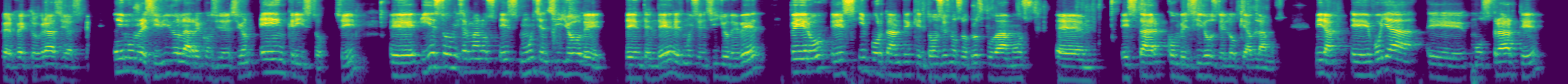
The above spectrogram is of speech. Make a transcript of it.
Perfecto, gracias. Hemos recibido la reconciliación en Cristo, ¿sí? Eh, y esto, mis hermanos, es muy sencillo de, de entender, es muy sencillo de ver, pero es importante que entonces nosotros podamos eh, estar convencidos de lo que hablamos. Mira, eh, voy a eh, mostrarte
